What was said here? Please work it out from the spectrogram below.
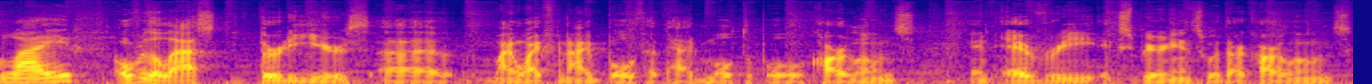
life. Over the last 30 years, uh, my wife and I both have had multiple car loans, and every experience with our car loans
